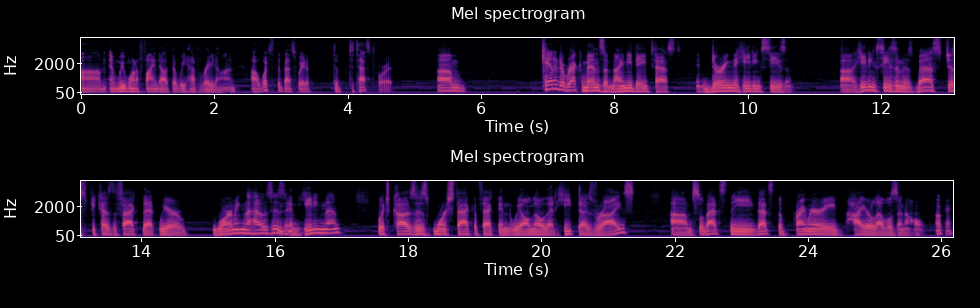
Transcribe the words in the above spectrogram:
um, and we want to find out that we have radon, uh, what's the best way to, to, to test for it? Um, Canada recommends a 90 day test during the heating season. Uh, heating season is best just because the fact that we are warming the houses mm-hmm. and heating them, which causes more stack effect. And we all know that heat does rise. Um, so that's the that's the primary higher levels in a home. Okay.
